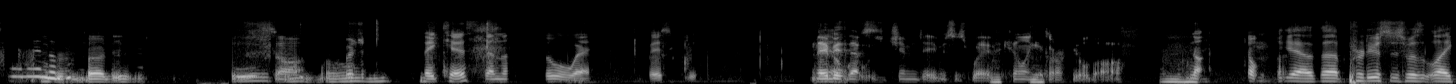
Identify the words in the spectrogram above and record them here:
Everybody. So they kissed and then flew away, basically. maybe Yeah. that was Jim Davis's way of killing Garfield off. No, yeah, the producers was like,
